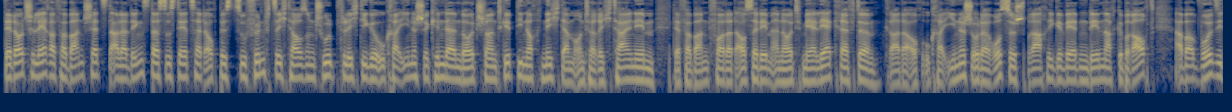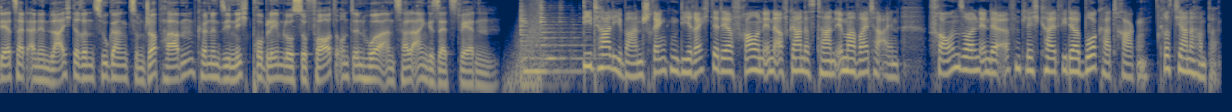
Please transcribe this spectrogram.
Der Deutsche Lehrerverband schätzt allerdings, dass es derzeit auch bis zu 50.000 schulpflichtige ukrainische Kinder in Deutschland gibt, die noch nicht am Unterricht teilnehmen. Der Verband fordert außerdem erneut mehr Lehrkräfte. Gerade auch ukrainisch- oder russischsprachige werden demnach gebraucht. Aber obwohl sie derzeit einen leichteren Zugang zum Job haben, können sie nicht problemlos sofort und in hoher Anzahl eingesetzt werden. Die Taliban schränken die Rechte der Frauen in Afghanistan immer weiter ein. Frauen sollen in der Öffentlichkeit wieder Burka tragen. Christiane Hampe.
